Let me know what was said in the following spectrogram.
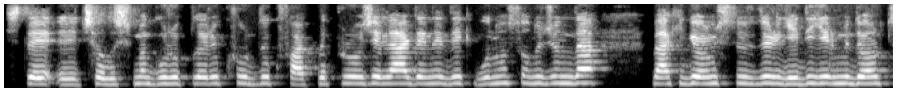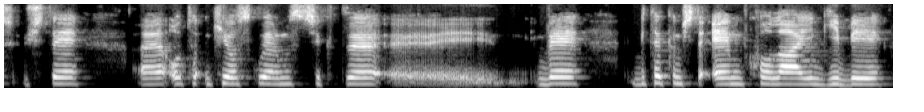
işte e, çalışma grupları kurduk, farklı projeler denedik. Bunun sonucunda belki görmüşsünüzdür 7-24 işte e, kiosklarımız çıktı e, ve bir takım işte M kolay gibi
